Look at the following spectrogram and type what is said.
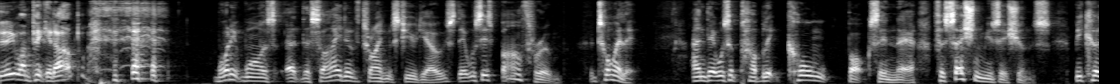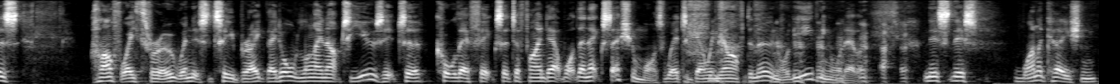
did anyone pick it up? what it was at the side of Trident Studios, there was this bathroom, a toilet, and there was a public call box in there for session musicians because halfway through, when it's a tea break, they'd all line up to use it to call their fixer to find out what their next session was, where to go in the afternoon or the evening or whatever. And this this one occasion,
